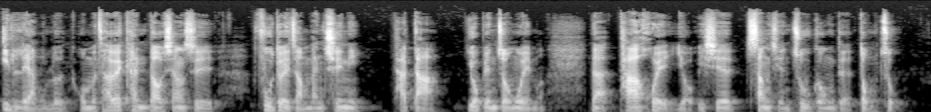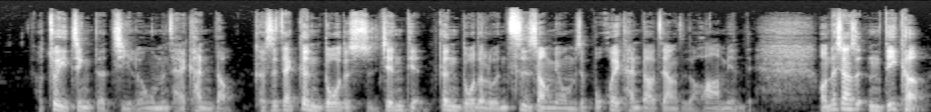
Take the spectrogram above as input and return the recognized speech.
一两轮，我们才会看到像是。副队长曼奇尼他打右边中卫嘛，那他会有一些上前助攻的动作。最近的几轮我们才看到，可是，在更多的时间点、更多的轮次上面，我们是不会看到这样子的画面的。哦，那像是恩迪克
